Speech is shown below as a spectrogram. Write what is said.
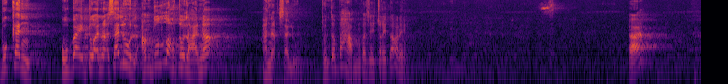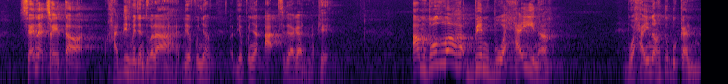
Bukan Ubay tu anak Salul Abdullah tu lah anak anak Salul. Tuan-tuan faham kan saya cerita ni? Ha? saya nak cerita hadis macam tu lah. Dia punya dia punya art dia kan. Okay. Abdullah bin Buhaina Buhaina tu bukan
